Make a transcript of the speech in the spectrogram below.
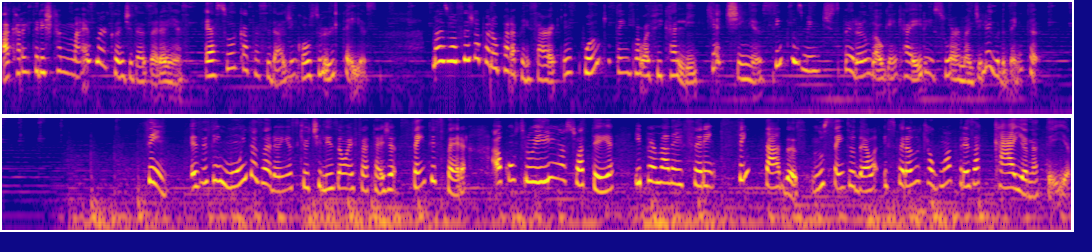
a característica mais marcante das aranhas é a sua capacidade em construir teias. Mas você já parou para pensar em quanto tempo ela fica ali, quietinha, simplesmente esperando alguém cair em sua armadilha grudenta? Sim, existem muitas aranhas que utilizam a estratégia senta-espera ao construírem a sua teia e permanecerem sentadas no centro dela esperando que alguma presa caia na teia.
